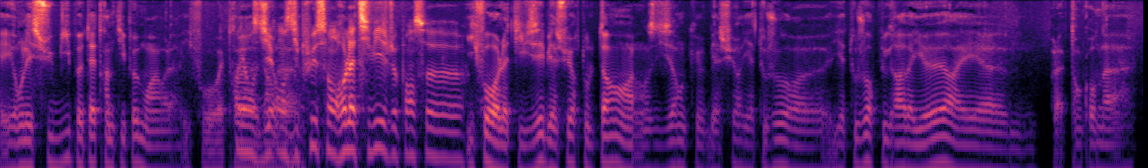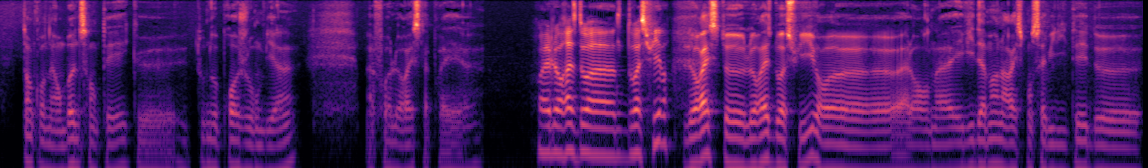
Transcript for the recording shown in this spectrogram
et on les subit peut-être un petit peu moins. Voilà, il faut être. on se dit, on se dit plus, on relativise, je pense. Euh. Il faut relativiser, bien sûr, tout le temps, en se disant que bien sûr, il y a toujours, euh, il y a toujours plus grave ailleurs et euh, voilà, tant qu'on a tant qu'on est en bonne santé, que tous nos proches vont bien, ma foi, le reste après. Ouais, le reste doit, doit suivre. Le reste, le reste doit suivre. alors, on a évidemment la responsabilité de.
